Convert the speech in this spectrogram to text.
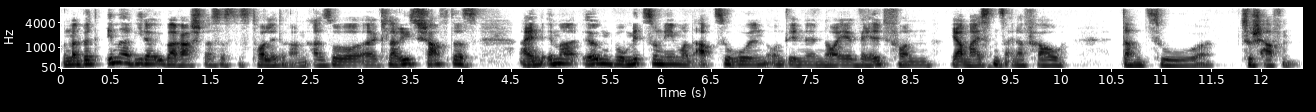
und man wird immer wieder überrascht. Das ist das Tolle dran. Also äh, Clarice schafft es, einen immer irgendwo mitzunehmen und abzuholen und in eine neue Welt von, ja, meistens einer Frau dann zu, zu schaffen.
